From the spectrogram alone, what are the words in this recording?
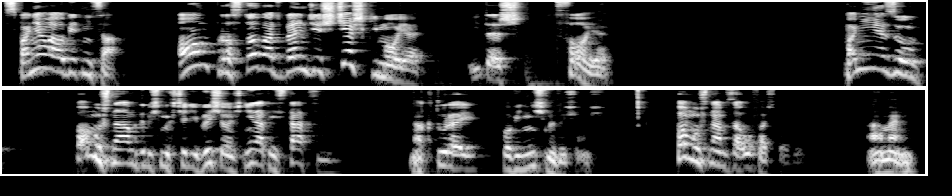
Wspaniała obietnica. On prostować będzie ścieżki moje i też Twoje. Panie Jezu, pomóż nam, gdybyśmy chcieli wysiąść nie na tej stacji, na której powinniśmy wysiąść. Pomóż nam zaufać Tobie. Amen.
